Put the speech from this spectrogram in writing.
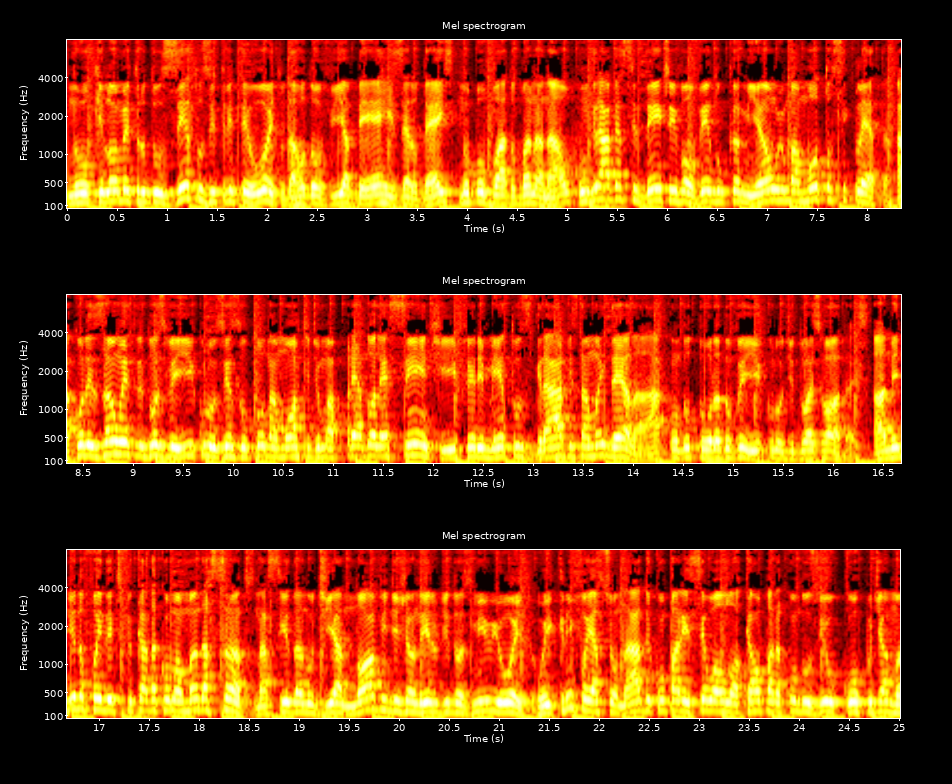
no quilômetro 238 da rodovia BR-010, no povoado Bananal, um grave acidente envolvendo um caminhão e uma motocicleta. A colisão entre dois veículos resultou na morte de uma pré-adolescente e ferimentos graves da mãe dela, a condutora do veículo de duas rodas. A menina foi identificada como Amanda Santos, nascida no dia 9 de janeiro de 2008. O ICRIM foi acionado e compareceu ao local para conduzir o corpo de Amanda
